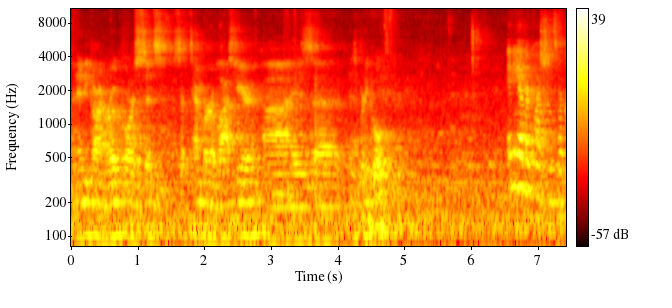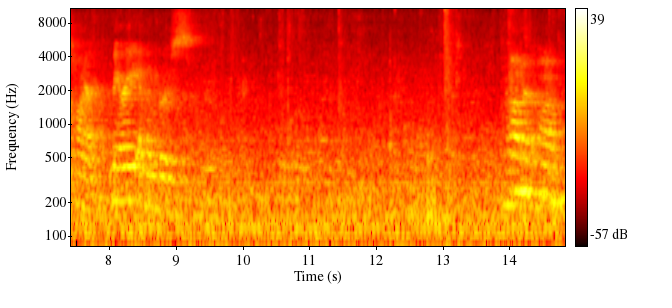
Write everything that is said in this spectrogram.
an IndyCar on a road course since September of last year uh, is uh, is pretty cool. Any other questions for Conor? Mary and then Bruce. Conor, um,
